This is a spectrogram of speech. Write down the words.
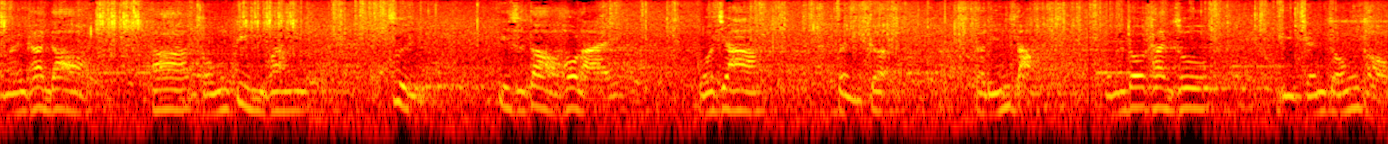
我们看到他从地方治理，一直到后来国家整个的领导，我们都看出以前总统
